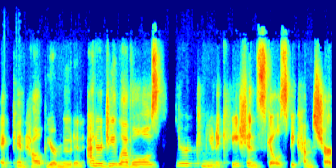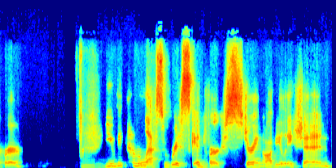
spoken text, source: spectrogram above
it can help your mood and energy levels. Your communication skills become sharper. Mm. you become less risk adverse during ovulation.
